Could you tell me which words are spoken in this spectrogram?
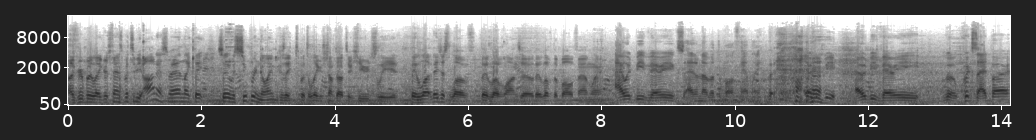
a group of Lakers fans. But to be honest, man, like they, so it was super annoying because they, but the Lakers jumped out to a huge lead. They love, they just love, they love Lonzo. They love the Ball family. I would be very. Ex- I don't know about the Ball family, but I would be. I would be very. Well, quick sidebar.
